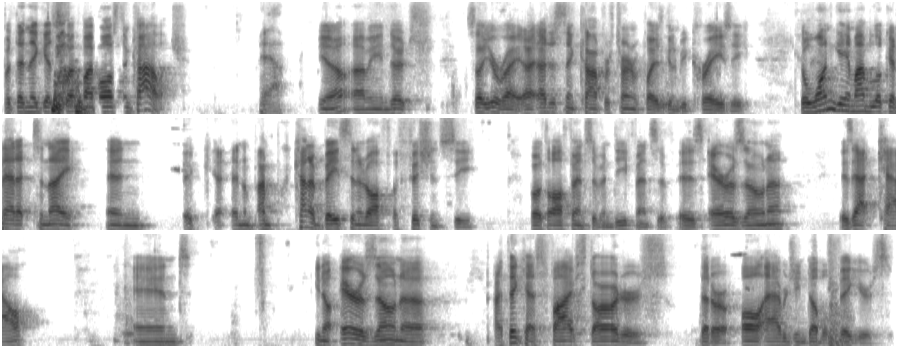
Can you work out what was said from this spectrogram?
but then they get swept by Boston College. Yeah, you know, I mean, there's. So you're right. I, I just think conference tournament play is going to be crazy. The one game I'm looking at it tonight and and I'm kind of basing it off efficiency, both offensive and defensive, is Arizona is at Cal. And, you know, Arizona, I think, has five starters that are all averaging double figures.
